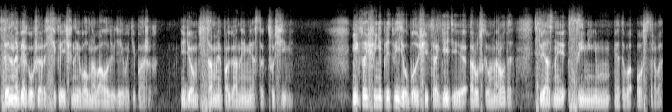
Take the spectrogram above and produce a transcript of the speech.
Цель набега уже рассекречена и волновала людей в экипажах. Идем в самое поганое место, к Цусиме. Никто еще не предвидел будущей трагедии русского народа, связанной с именем этого острова.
